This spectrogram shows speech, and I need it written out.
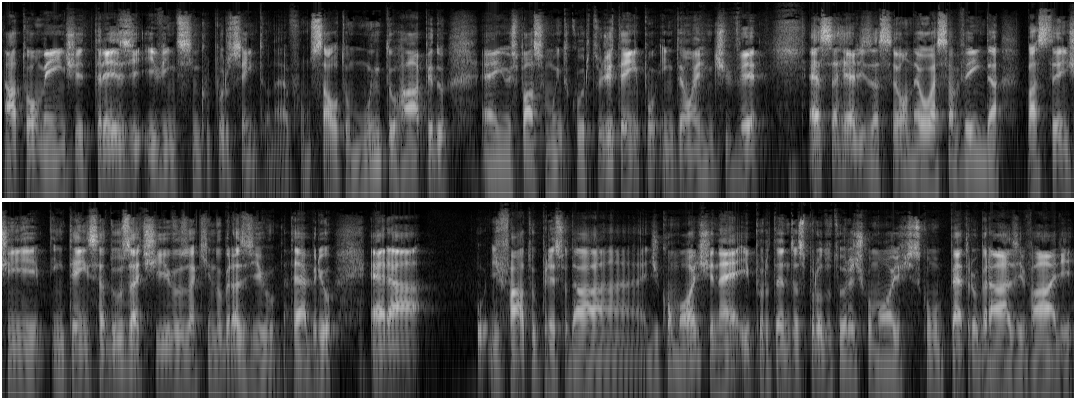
atualmente 13,25%. Né? Foi um salto muito rápido é, em um espaço muito curto de tempo, então a gente vê essa realização né, ou essa venda bastante intensa dos ativos aqui no Brasil. Até abril era de fato o preço da, de commodity, né? E portanto as produtoras de commodities como Petrobras e Vale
